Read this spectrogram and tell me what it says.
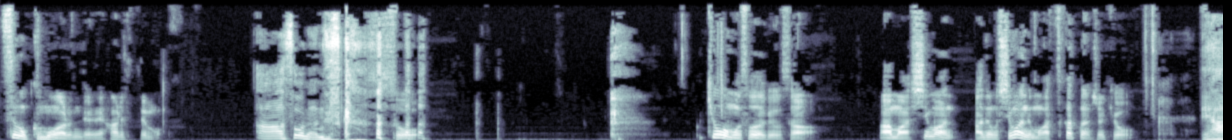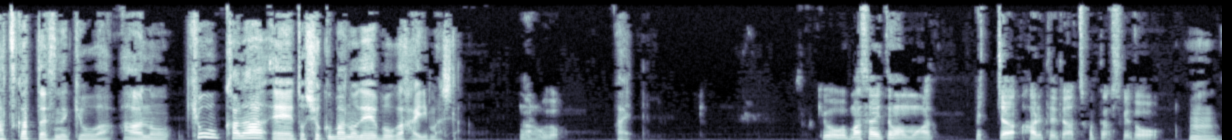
つも雲あるんだよね、晴れてても。ああ、そうなんですか。そう。今日もそうだけどさ、あ、まあ、島、あ、でも島根も暑かったんでしょ、今いや、暑かったですね、今日は。あの、今日から、えっ、と、職場の冷房が入りました。日。なるほど。はい。今日、まあ、埼玉もあめっちゃ晴れてて暑かったんですけど、うん。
